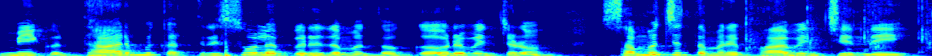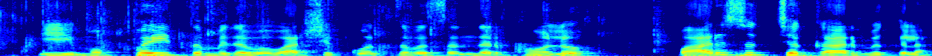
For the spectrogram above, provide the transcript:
మీకు ధార్మిక త్రిశూల బిరుదముతో గౌరవించడం సముచితమని భావించింది. ఈ ముప్పై తొమ్మిదవ వార్షికోత్సవ సందర్భంలో పారిశుధ్య కార్మికుల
